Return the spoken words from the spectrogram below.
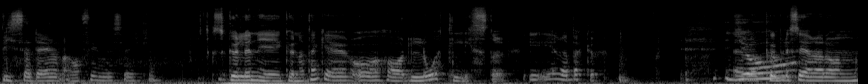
vissa delar av filmmusiken. Skulle ni kunna tänka er att ha låtlistor i era böcker? Eller Ja, publicera dem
